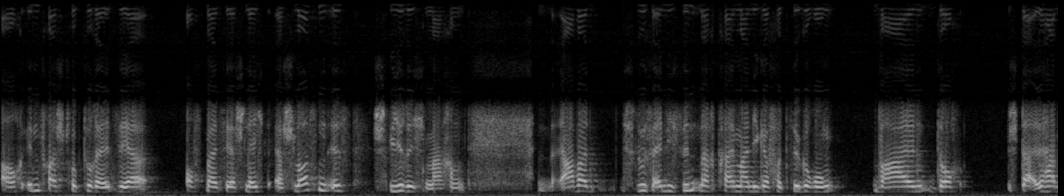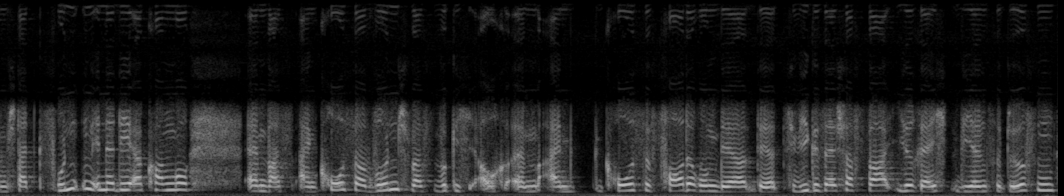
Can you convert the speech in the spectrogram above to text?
auch infrastrukturell sehr oftmals sehr schlecht erschlossen ist, schwierig machen. Aber schlussendlich sind nach dreimaliger Verzögerung Wahlen doch haben stattgefunden in der DR Kongo, ähm, was ein großer Wunsch, was wirklich auch ähm, eine große Forderung der, der Zivilgesellschaft war, ihr Recht wählen zu dürfen.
